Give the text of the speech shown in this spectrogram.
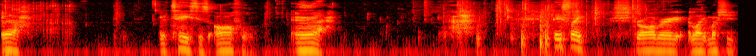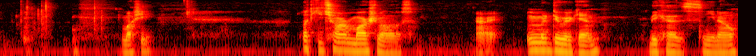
Ugh. The taste is awful. Ugh. Ah. Tastes like strawberry, like mushy, mushy. Lucky Charm marshmallows. Alright, I'm gonna do it again. Because, you know,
